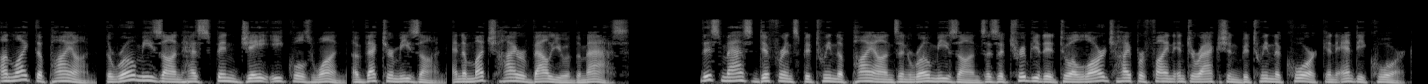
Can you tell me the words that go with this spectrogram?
Unlike the pion, the Rho meson has spin j equals 1 a vector meson and a much higher value of the mass. This mass difference between the pions and Rho mesons is attributed to a large hyperfine interaction between the quark and anti-quark.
